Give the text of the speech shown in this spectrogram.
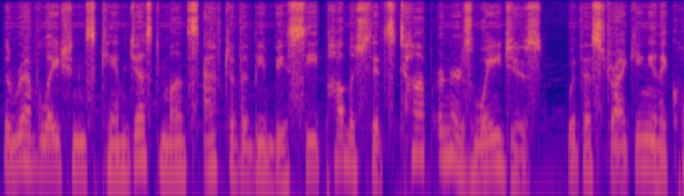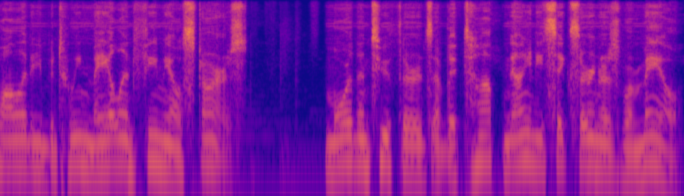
The revelations came just months after the BBC published its top earners' wages, with a striking inequality between male and female stars. More than two-thirds of the top 96 earners were male.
